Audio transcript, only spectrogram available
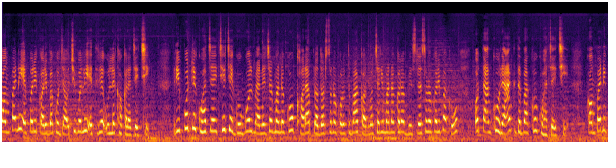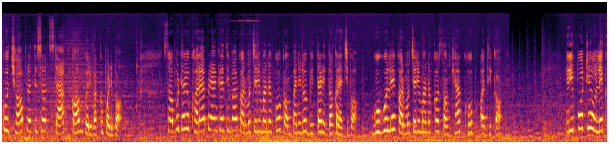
କମ୍ପାନୀ ଏପରି କରିବାକୁ ଯାଉଛି ବୋଲି ଏଥିରେ ଉଲ୍ଲେଖ କରାଯାଇଛି। ରିପୋର୍ଟରେ କୁହାଯାଇଛି ଯେ ଗୁଗୁଲ ମ୍ୟାନେଜରମାନଙ୍କୁ ଖରାପ ପ୍ରଦର୍ଶନ କରୁଥିବା କର୍ମଚାରୀମାନଙ୍କର ବିଶ୍ଳେଷଣ କରିବାକୁ ଓ ତାଙ୍କୁ ରାଙ୍କ ଦେବାକୁ କୁହାଯାଇଛି। କମ୍ପାନୀକୁ ଛଅ ପ୍ରତିଶତ ଷ୍ଟାଫ୍ କମ୍ କରିବାକୁ ପଡ଼ିବ। ସବୁଠାରୁ ଖରାପ ରାଙ୍କରେ ଥିବା କର୍ମଚାରୀମାନଙ୍କୁ କମ୍ପାନୀରୁ ବିତାଡ଼ିତ କରାଯିବ। ଗୁଗୁଲରେ କର୍ମଚାରୀମାନଙ୍କ ସଂଖ୍ୟା ଖୁବ୍ ଅଧିକ। ରିପୋର୍ଟରେ ଉଲ୍ଲେଖ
